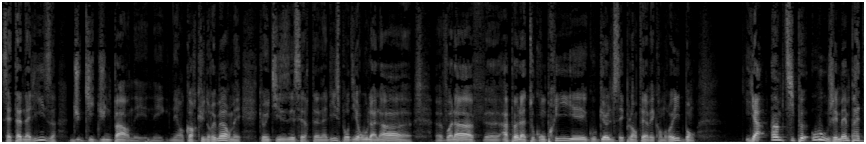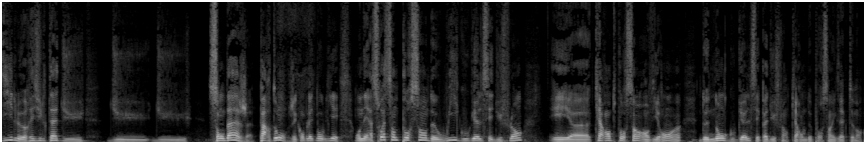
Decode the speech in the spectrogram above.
cette analyse, qui d'une part n'est encore qu'une rumeur, mais qui ont utilisé cette analyse pour dire oulala, là là, euh, voilà, Apple a tout compris et Google s'est planté avec Android. Bon, il y a un petit peu. Ouh, j'ai même pas dit le résultat du du du sondage. Pardon, j'ai complètement oublié. On est à 60% de oui Google c'est du flanc et 40% environ hein, de non Google c'est pas du flanc. 42% exactement.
